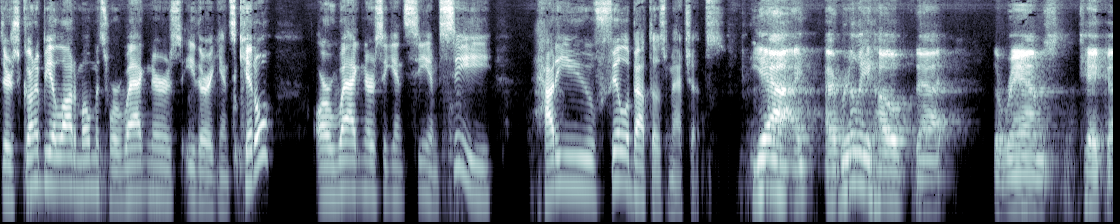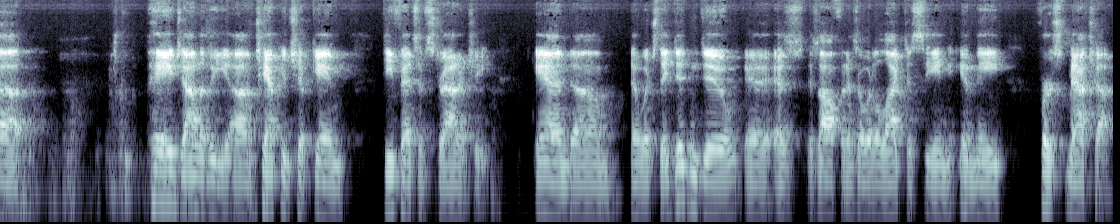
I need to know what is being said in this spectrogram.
there's going to be a lot of moments where Wagner's either against Kittle or Wagner's against CMC. How do you feel about those matchups? Yeah, I, I really hope that the Rams take a page out of the uh, championship game defensive strategy and um, and which they didn't do uh, as as often as I would have liked to see in, the first matchup.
